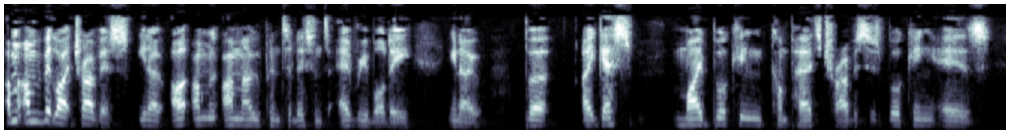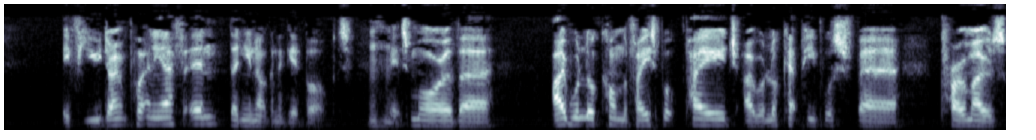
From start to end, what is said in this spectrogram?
I'm I'm a bit like Travis. You know, I, I'm I'm open to listen to everybody. You know, but I guess my booking compared to Travis's booking is if you don't put any effort in, then you're not going to get booked. Mhm. It's more of a. I will look on the Facebook page. I will look at people's uh, promos.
